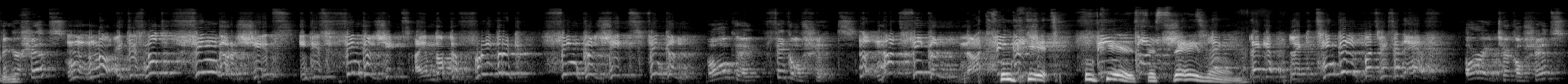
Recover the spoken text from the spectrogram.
Fingershits? No, it is not finger shits. It is finkel shits. I am Dr. Friedrich Finkel shits. Finkel. Oh, okay. Finkel shits. No, not finkel. Not Who finkel cares? Who cares? Finkel Just say them. Like, like, a- like tinkle, but with an F. All right, tickle shits.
